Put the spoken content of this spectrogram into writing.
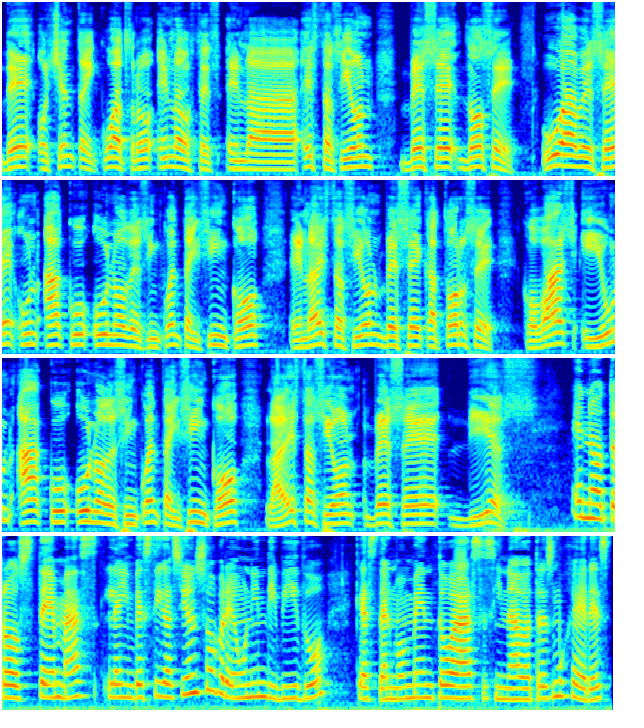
de 84 en la, en la estación BC12, UABC un AQ1 de 55 en la estación BC14, Cobach y un AQ1 de 55, la estación BC10. En otros temas, la investigación sobre un individuo que hasta el momento ha asesinado a tres mujeres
